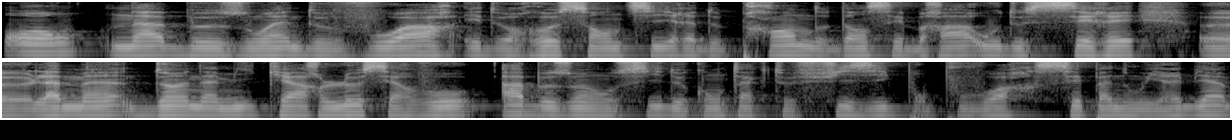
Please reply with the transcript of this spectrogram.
on a besoin de voir et de ressentir et de prendre dans ses bras ou de serrer euh, la main d'un ami car le cerveau a besoin aussi de contact physique pour pouvoir s'épanouir. Eh bien,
